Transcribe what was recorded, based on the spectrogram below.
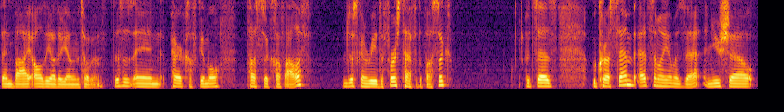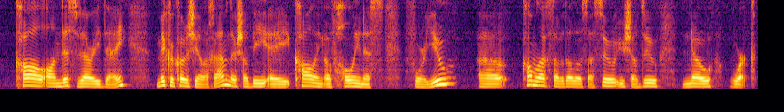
than by all the other Yomim Tovim. This is in Perak Chaf Gimel, Pasuk Chaf Aleph. I'm just going to read the first half of the Pasuk. It says, Ukrasem hayom and you shall call on this very day, mikra kodesh yelachem, there shall be a calling of holiness for you. Uh, asu, you shall do no work.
